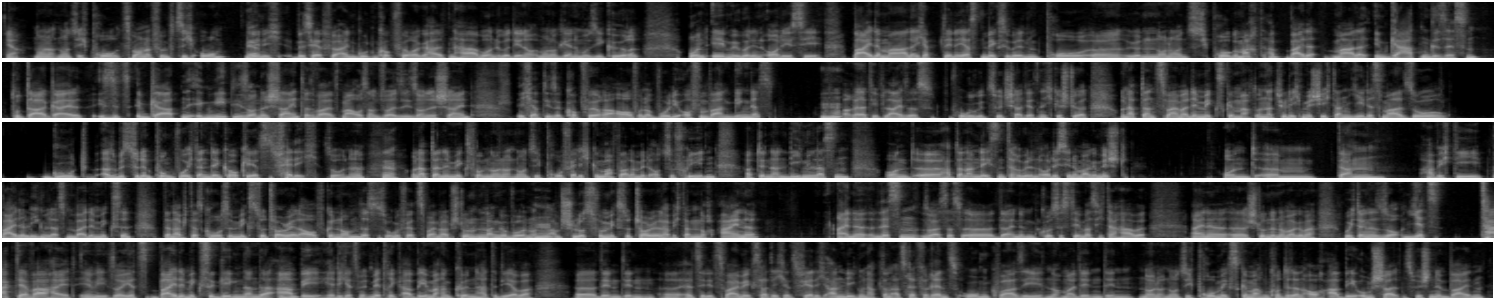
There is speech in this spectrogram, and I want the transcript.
Ja, 990 Pro, 250 Ohm, ja. den ich bisher für einen guten Kopfhörer gehalten habe und über den auch immer noch gerne Musik höre. Und eben über den Odyssey. Beide Male, ich habe den ersten Mix über den Pro, äh, über den 990 Pro gemacht, habe beide Male im Garten gesessen. Total geil. Ich sitze im Garten irgendwie, die Sonne scheint. Das war jetzt mal ausnahmsweise die Sonne scheint. Ich habe diese Kopfhörer auf und obwohl die offen waren, ging das. Mhm. War relativ leise, das Vogelgezwitscher hat jetzt nicht gestört. Und habe dann zweimal den Mix gemacht. Und natürlich mische ich dann jedes Mal so gut, also bis zu dem Punkt, wo ich dann denke, okay, jetzt ist fertig, so, ne? Ja. Und habe dann den Mix vom 990 Pro fertig gemacht, war damit auch zufrieden, habe den dann liegen lassen und äh, habe dann am nächsten Tag über den Odyssey nochmal gemischt und ähm, dann habe ich die beide liegen lassen, beide Mixe. Dann habe ich das große Mix-Tutorial aufgenommen, das ist ungefähr zweieinhalb Stunden lang geworden und mhm. am Schluss vom Mix-Tutorial habe ich dann noch eine eine Lesson, so heißt das äh, da in dem Kurssystem, was ich da habe, eine äh, Stunde nochmal gemacht, wo ich dann so, und jetzt Tag der Wahrheit irgendwie. So, jetzt beide Mixe gegeneinander mhm. AB. Hätte ich jetzt mit Metric AB machen können, hatte die aber äh, den, den äh, LCD2-Mix hatte ich jetzt fertig anliegen und habe dann als Referenz oben quasi nochmal den, den 990 Pro Mix gemacht und konnte dann auch AB umschalten zwischen den beiden.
